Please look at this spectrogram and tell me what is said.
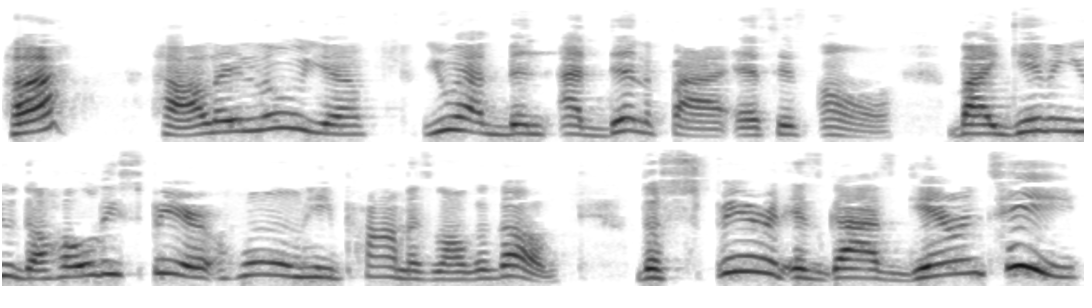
Huh? Hallelujah. You have been identified as His own by giving you the Holy Spirit, whom He promised long ago. The Spirit is God's guarantee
